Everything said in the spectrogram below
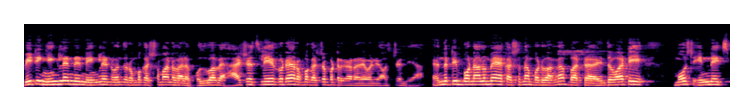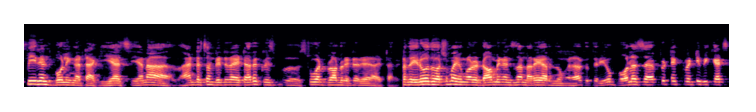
பீட்டிங் இங்கிலாந்து இங்கிலாந்து வந்து ரொம்ப கஷ்டமான வேலை. பொதுவாகவே ஆஷஸ்லேயே கூட ரொம்ப கஷ்டப்பட்டிருக்காங்க நிறைய வாட்டி ஆஸ்திரேலியா எந்த டீம் போனாலுமே கஷ்டம் தான் படுவாங்க பட் uh, இந்த வாட்டி most inexperience bowling attack is ஏன்னா ஆண்டர்சன் ரிட்டையர் ஆகிட்டாரு கிறிஸ் ஸ்டூவர்ட் ப்ரௌன் ரிட்டையர் ஆகிட்டாரு அந்த இருபது வருஷமாக இவங்களோட டாமினன்ஸ் தான் நிறையா இருந்தவங்க. எல்லாருக்கும் தெரியும். Bowlers have to take twenty wickets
